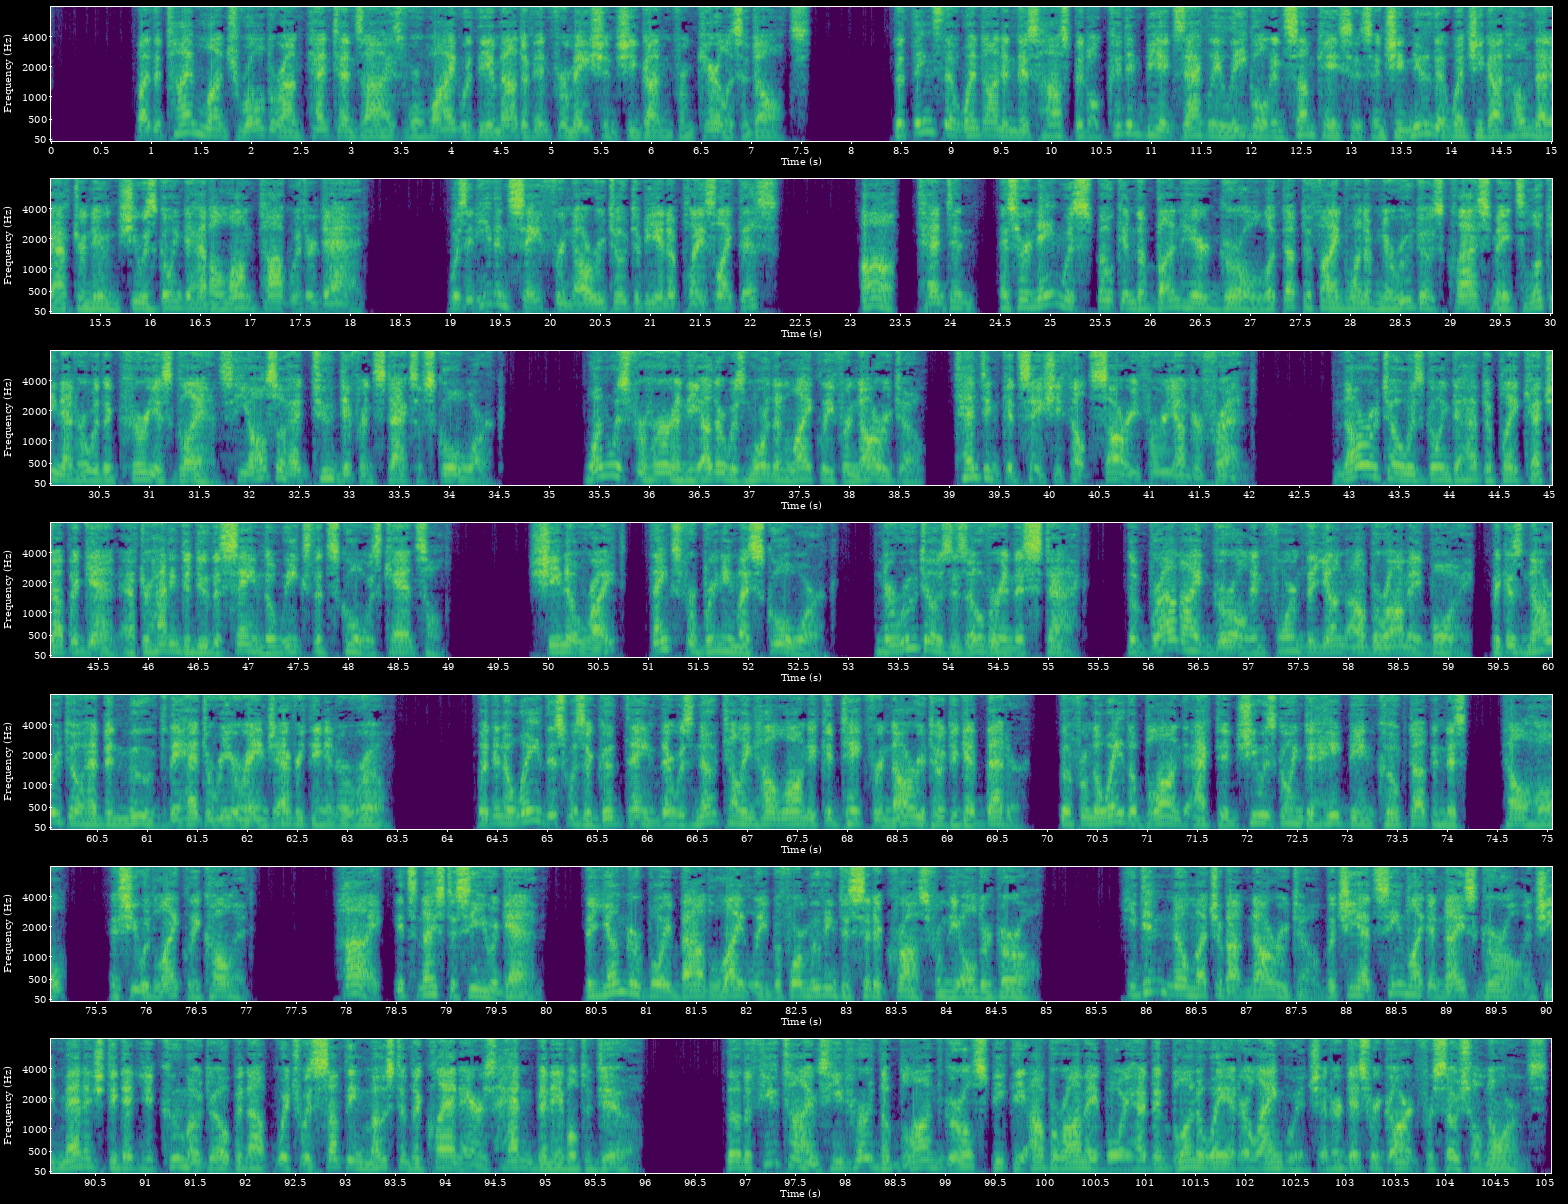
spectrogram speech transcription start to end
By the time lunch rolled around Tenten's eyes were wide with the amount of information she'd gotten from careless adults. The things that went on in this hospital couldn't be exactly legal in some cases and she knew that when she got home that afternoon she was going to have a long talk with her dad. Was it even safe for Naruto to be in a place like this? Ah, Tenten, as her name was spoken the bun-haired girl looked up to find one of Naruto's classmates looking at her with a curious glance. He also had two different stacks of schoolwork. One was for her and the other was more than likely for Naruto. Tenten could say she felt sorry for her younger friend. Naruto was going to have to play catch up again after having to do the same the weeks that school was cancelled. Shino right? Thanks for bringing my schoolwork. Naruto's is over in this stack. The brown-eyed girl informed the young Aburame boy, because Naruto had been moved they had to rearrange everything in her room. But in a way this was a good thing there was no telling how long it could take for Naruto to get better. Though from the way the blonde acted she was going to hate being cooped up in this hellhole, as she would likely call it. Hi, it's nice to see you again. The younger boy bowed lightly before moving to sit across from the older girl. He didn't know much about Naruto but she had seemed like a nice girl and she'd managed to get Yakumo to open up which was something most of the clan heirs hadn't been able to do. Though the few times he'd heard the blonde girl speak the Aburame boy had been blown away at her language and her disregard for social norms.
